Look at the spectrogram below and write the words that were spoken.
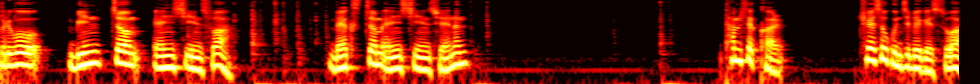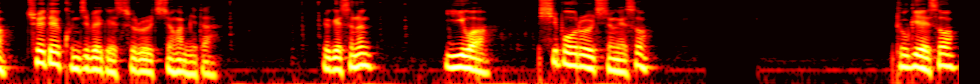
그리고 min.nc 인수와 max.nc 인수에는 탐색할 최소 군집의 개수와 최대 군집의 개수를 지정합니다. 여기에서는 2와 15를 지정해서 2개에서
